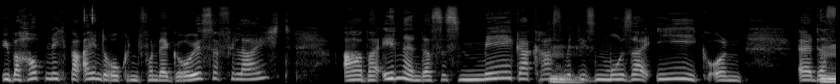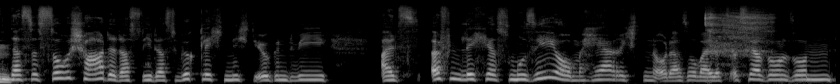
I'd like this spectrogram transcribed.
überhaupt nicht beeindruckend, von der Größe vielleicht, aber innen, das ist mega krass mit Mhm. diesem Mosaik und äh, das, Mhm. das ist so schade, dass die das wirklich nicht irgendwie als öffentliches Museum herrichten oder so, weil es ist ja so, so ein,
